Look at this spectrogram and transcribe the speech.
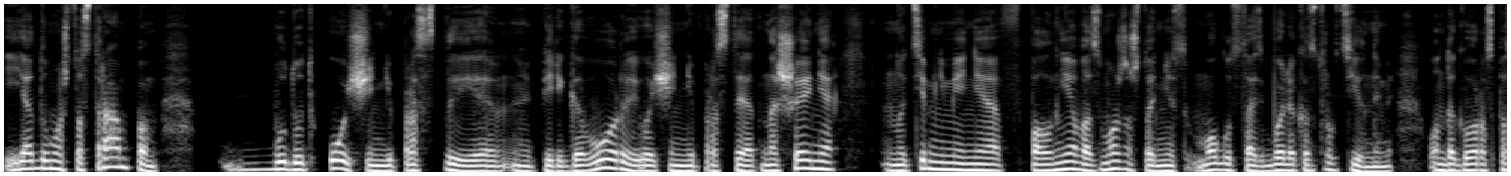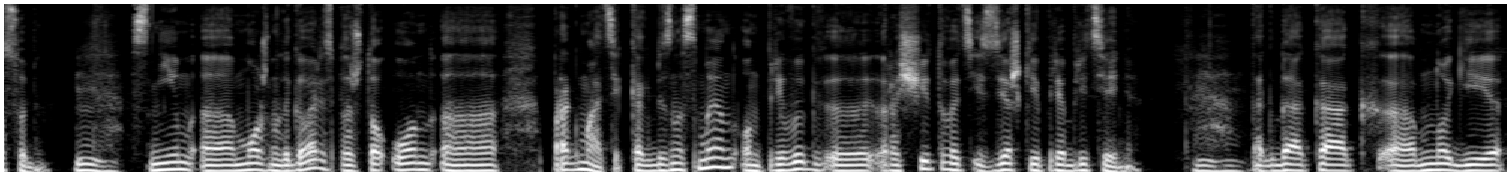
И я думаю, думаю, что с Трампом будут очень непростые э, переговоры и очень непростые отношения, но тем не менее вполне возможно, что они могут стать более конструктивными. Он договороспособен. Mm. С ним э, можно договариваться, потому что он э, прагматик. Как бизнесмен он привык э, рассчитывать издержки и приобретения. Угу. Тогда как э, многие,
